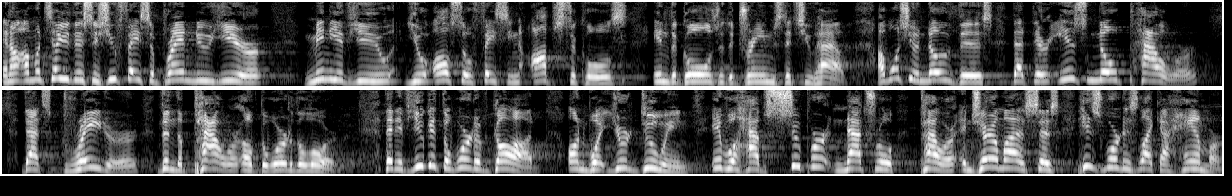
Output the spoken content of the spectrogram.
And I'm gonna tell you this as you face a brand new year, many of you, you're also facing obstacles in the goals or the dreams that you have. I want you to know this that there is no power that's greater than the power of the word of the Lord that if you get the word of God on what you're doing, it will have supernatural power. And Jeremiah says his word is like a hammer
